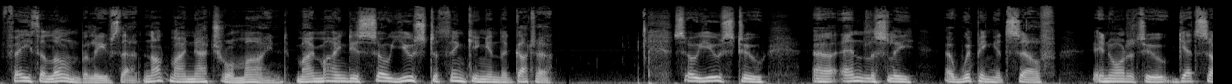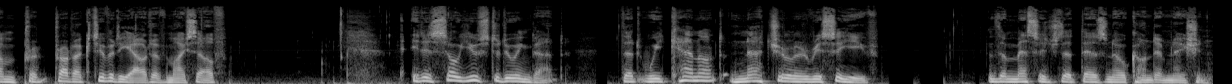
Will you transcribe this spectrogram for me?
Faith alone believes that, not my natural mind. My mind is so used to thinking in the gutter, so used to uh, endlessly uh, whipping itself in order to get some pr- productivity out of myself. It is so used to doing that that we cannot naturally receive the message that there's no condemnation.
